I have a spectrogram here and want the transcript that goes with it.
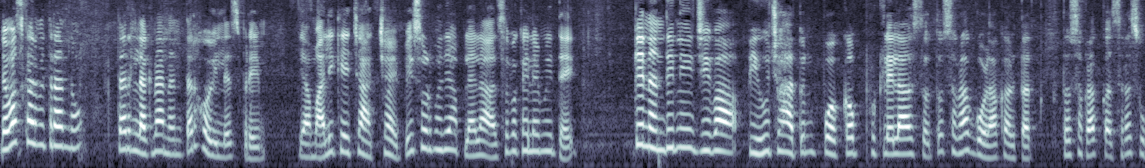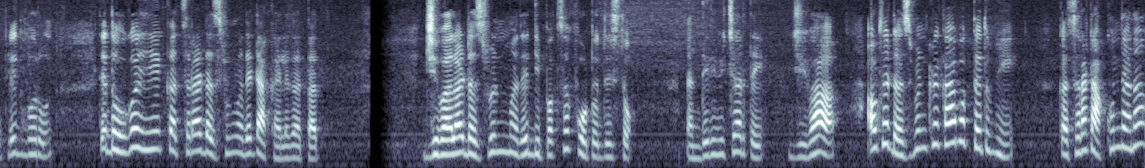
नमस्कार मित्रांनो. तर लग्नानंतर होईलच प्रेम. या मालिकेच्या आजच्या एपिसोडमध्ये आपल्याला असं बघायला मिळत आहे की नंदिनी जीवा पिहूच्या हातून प कप फुटलेला असतो तो सगळा गोळा करतात. तो सगळा कचरा सुपलीत भरून ते दोघंही कचरा डस्टबिनमध्ये टाकायला जातात. जीवाला डस्टबिनमध्ये दीपकचा फोटो दिसतो. नंदिनी विचारते जीवा अहो त्या डस्टबिनकडे काय बघताय तुम्ही? कचरा टाकून द्या ना.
